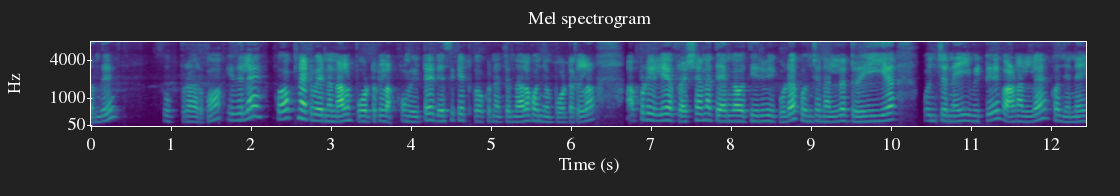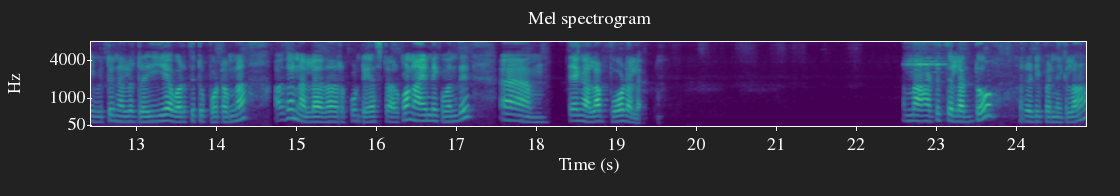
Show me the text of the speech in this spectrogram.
வந்து. சூப்பராக இருக்கும். இதில் கோக்னட் வேணும்னாலும் போட்டுக்கலாம். உங்கள்கிட்ட டெசிகேட் கோகோனட் இருந்தாலும் கொஞ்சம் போட்டுக்கலாம். அப்படி இல்லையா ஃப்ரெஷ்ஷான தேங்காவை திருவி கூட கொஞ்சம் நல்லா ட்ரையாக கொஞ்சம் நெய் விட்டு வானலில் கொஞ்சம் நெய் விட்டு நல்லா ட்ரையாக வறுத்துட்டு போட்டோம்னா அதுவும் நல்லா தான் இருக்கும் டேஸ்ட்டாக இருக்கும். நான் இன்றைக்கி வந்து தேங்காயெலாம் போடலை. நம்ம அடுத்த லட்டும் ரெடி பண்ணிக்கலாம்.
